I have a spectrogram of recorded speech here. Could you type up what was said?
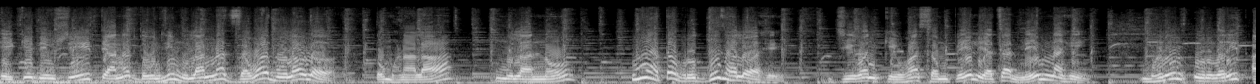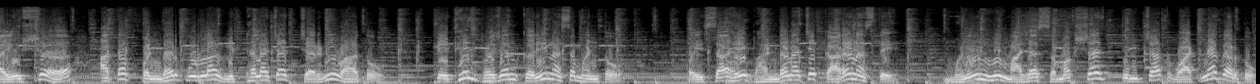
एके दिवशी त्यानं दोन्ही मुलांना जवळ बोलावलं. तो म्हणाला मुलांनो मी आता वृद्ध झालो आहे. जीवन केव्हा संपेल याचा नेम नाही. म्हणून उर्वरित आयुष्य आता पंढरपूरला विठ्ठलाच्या चरणी वाहतो. तेथेच भजन करीन असं म्हणतो. पैसा हे भांडणाचे कारण असते. म्हणून मी माझ्या समक्ष तुमच्यात वाटण्या करतो.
